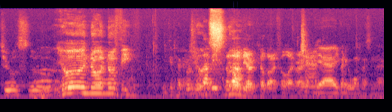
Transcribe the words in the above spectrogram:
Jules Snow. You know nothing. You could hurt Would it. Jon that be? Snow. That'd be overkill, though. I feel like, right? Chan. Yeah, you've only got one person there.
